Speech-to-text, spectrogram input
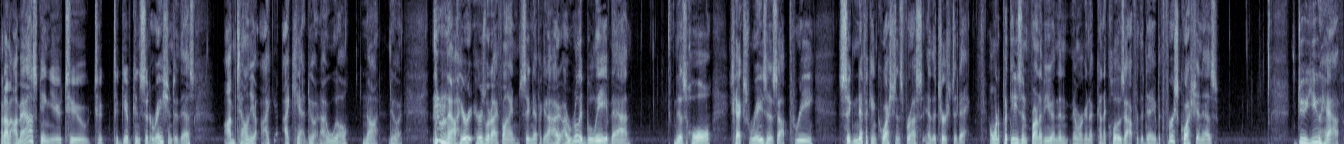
but I'm, I'm asking you to, to, to give consideration to this. I'm telling you, I, I can't do it. I will not do it. now, here, here's what I find significant. I, I really believe that this whole text raises up three significant questions for us in the church today. I want to put these in front of you and then, then we're going to kind of close out for the day. But the first question is Do you have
